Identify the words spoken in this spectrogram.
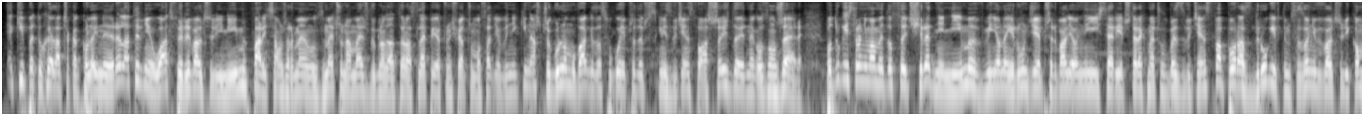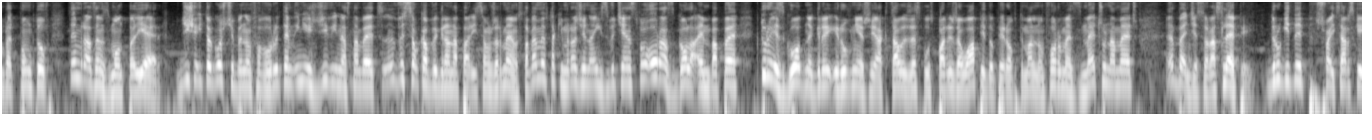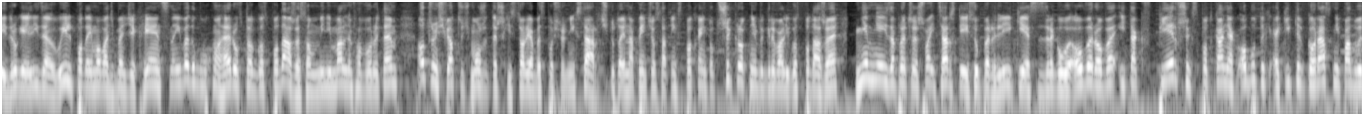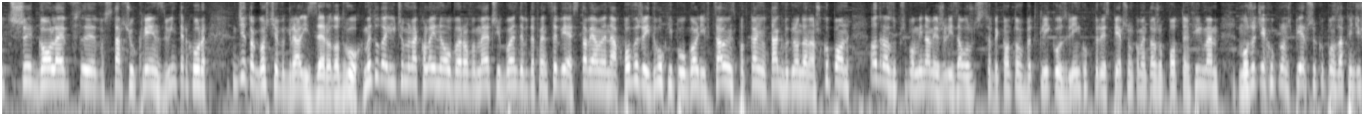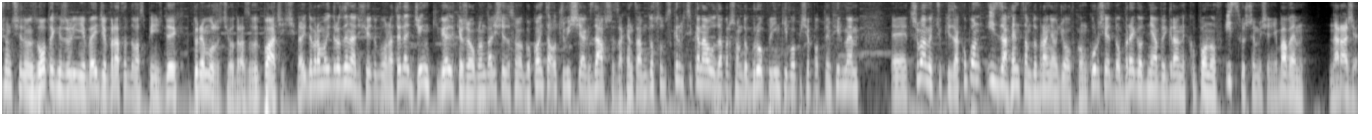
Ekipę Tuchela czeka kolejny relatywnie łatwy rywal, czyli nim. Paris Saint-Germain z meczu na mecz wygląda coraz lepiej, o czym świadczą ostatnie wyniki. Na szczególną uwagę zasługuje przede wszystkim zwycięstwo aż 6 do 1 z Angers. Po drugiej stronie mamy dosyć średnie nim. W minionej rundzie przerwali oni serię czterech meczów bez zwycięstwa. Po raz drugi w tym sezonie wywalczyli komplet punktów, tym razem z Montpellier. Dzisiaj to goście będą faworytem i nie zdziwi nas nawet wysoka wygrana Paris Saint-Germain. Stawiamy w takim razie na ich zwycięstwo oraz gola Mbappé, który jest głodny gry i również jak cały zespół z Paryża łapie dopiero optymalną formę z meczu na mecz, e, będzie coraz lepiej. Drugi typ w szwajcarskiej drugiej lidze Will podejmować będzie Kriens, no i według bookmacherów to gospodarze są minimalnym faworytem, o czym świadczyć może też historia bezpośrednich starć. Tutaj na pięć ostatnich spotkań to trzykrotnie wygrywali gospodarze, niemniej zaplecze szwajcarskiej Super League jest z reguły overowe i tak w pierwszych spotkaniach obu tych ekip tylko raz nie padły trzy gole w, w starciu Kriens z Winterthur, gdzie to goście wygrali 0 do 2. My tutaj liczymy na kolejny overowy mecz i błędy w defensywie, stawiamy na powyżej 2,5 goli w całym spotkaniu, tak wygląda nasz kupon. Od razu przypominam, jeżeli założycie sobie konto w BetClicku z linku, który jest w pierwszym komentarzu pod tym filmem, możecie huknąć pierwszy kupon za 57 zł, jeżeli nie wejdzie, wraca do was 5 dych, które możecie od razu wypłacić. No i dobra moi drodzy, na dzisiaj to było na tyle. Dzięki wielkie, że oglądaliście do samego końca. Oczywiście jak zawsze zachęcam do subskrypcji kanału, zapraszam do grup, linki w opisie pod tym filmem. E, trzymamy kciuki za kupon i zachęcam do brania udziału w konkursie. Dobrego dnia wygranych kuponów i słyszymy się niebawem. Na razie.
